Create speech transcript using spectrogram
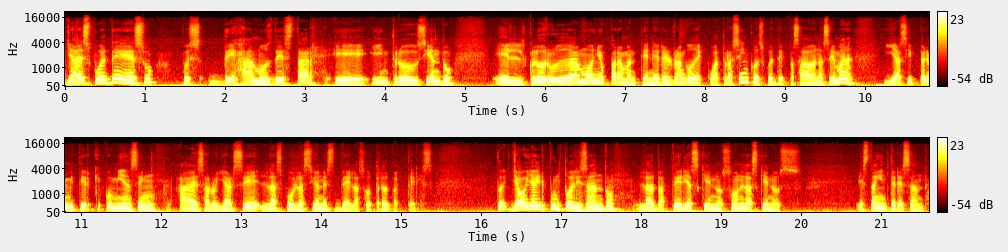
Ya después de eso, pues dejamos de estar eh, introduciendo el cloruro de amonio para mantener el rango de 4 a 5 después de pasada una semana y así permitir que comiencen a desarrollarse las poblaciones de las otras bacterias. ya voy a ir puntualizando las bacterias que no son las que nos están interesando.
